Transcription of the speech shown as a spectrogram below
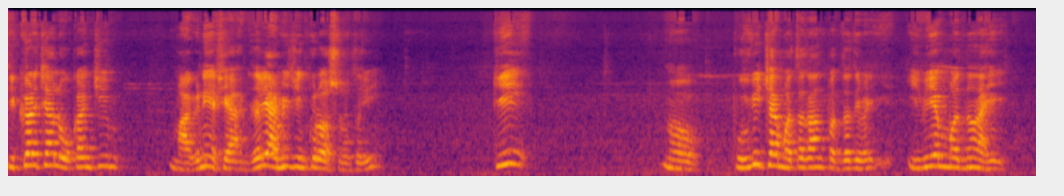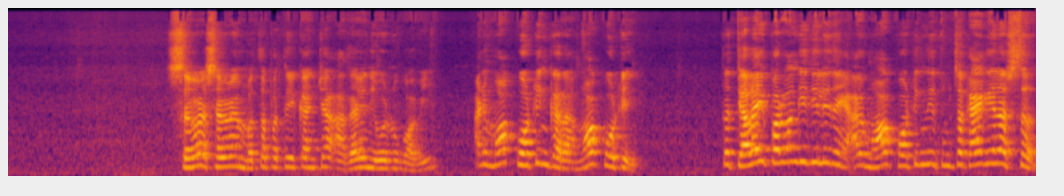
तिकडच्या लोकांची मागणी अशी आहे जरी आम्ही जिंकलो असलो तरी की पूर्वीच्या मतदान पद्धती ई व्ही एममधनं नाही सरळ सरळ मतपत्रिकांच्या आधारे निवडणूक व्हावी आणि मॉक वोटिंग करा मॉक वोटिंग. तर त्यालाही परवानगी दिली नाही. अरे मॉक फॉटिंगने तुमचं काय गेलं असतं?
